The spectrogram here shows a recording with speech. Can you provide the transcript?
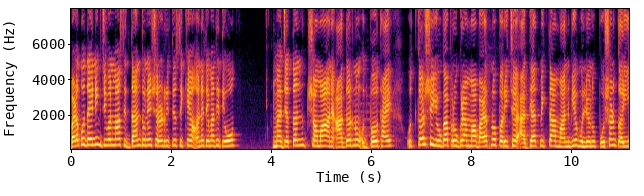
બાળકો દૈનિક જીવનમાં સિદ્ધાંતોને સરળ રીતે શીખે અને તેમાંથી તેઓ માં જતન, ક્ષમા અને આદરનો ઉદ્ભવ થાય. ઉત્કર્ષ યોગા પ્રોગ્રામમાં બાળકનો પરિચય, આધ્યાત્મિકતા, માનવીય મૂલ્યોનું પોષણ કરી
